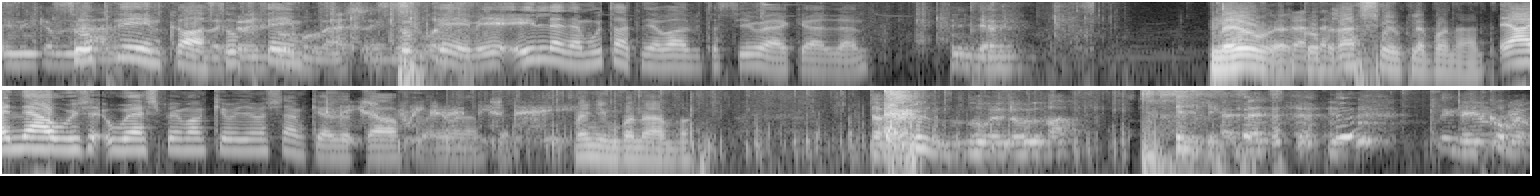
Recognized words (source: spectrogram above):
én inkább Supreme, volt. Supreme, I- illene mutatnia valamit a szívek ellen. Igen. Na jó, akkor rássoljuk le banánt. Jaj, ne US- USP van ki, ugye most nem kérdezett el a jó, nem kell. Menjünk banánba. Csak 006. Igen. Igen, komoly-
